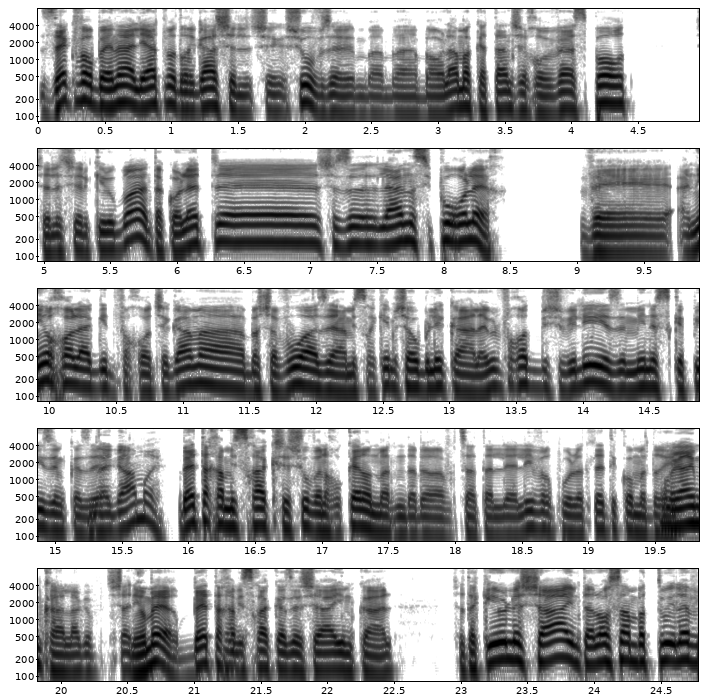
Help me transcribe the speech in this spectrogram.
זה כבר בעיניי עליית מדרגה של, ששוב, זה בעולם הקטן של חובבי הספורט, של, של כאילו, בוא, אתה קולט אה, שזה, לאן הסיפור הולך. ואני יכול להגיד לפחות שגם בשבוע הזה, המשחקים שהיו בלי קהל, היו לפחות בשבילי איזה מין אסקפיזם כזה. לגמרי. בטח המשחק ששוב, אנחנו כן עוד מעט נדבר עליו קצת, על אה, ליברפול, אתלטיקו מדריד. הוא היה עם קהל אגב. שאני אומר, בטח. המשחק הזה שהיה עם קהל, שאתה כאילו לשעה, אם אתה לא שם בטו- לב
